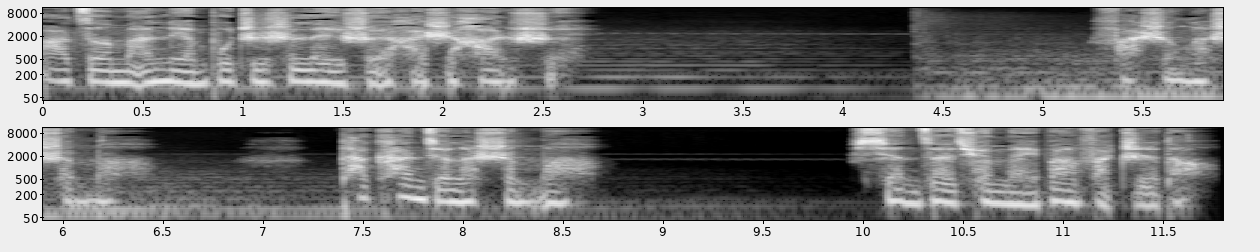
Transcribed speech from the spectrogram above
阿泽满脸不知是泪水还是汗水。发生了什么？他看见了什么？现在却没办法知道。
